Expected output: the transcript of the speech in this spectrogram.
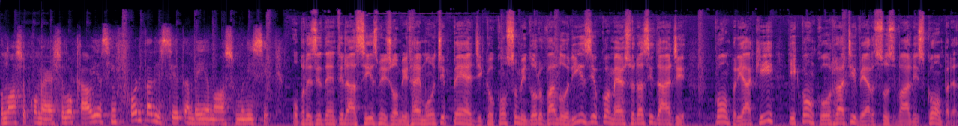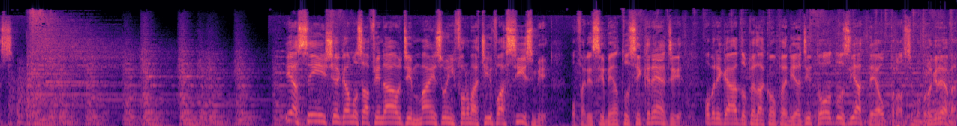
o nosso comércio local e assim fortalecer também o nosso município. O presidente da CISM, João Raimundi, pede que o consumidor valorize o comércio da cidade. Compre aqui e concorra a diversos vales compras. E assim chegamos ao final de mais um informativo Assisme. Oferecimento Sicredi. Obrigado pela companhia de todos e até o próximo programa.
